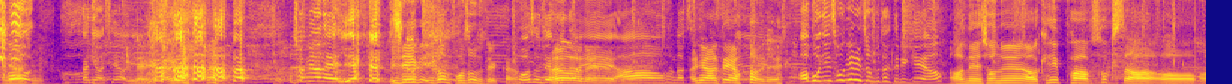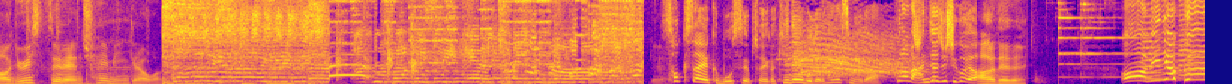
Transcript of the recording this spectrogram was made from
안녕하십니까. 어, 안녕하세요. 예. 초면에 예. 이제 이거, 이건 벗어도 될까요? 벗어도 됩니다. 아, 네, 예. 네. 아우 반갑습니다. 안녕하세요. 네. 어 본인 소개를 좀 부탁드릴게요. 아, 네, 저는 어, K-팝 석사 어, 어, 뉴이스트랜 최민기라고 합니다. 석사의 그 모습 저희가 기대해 보도록 하겠습니다. 그럼 앉아주시고요. 아, 네네. 어 민혁군.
